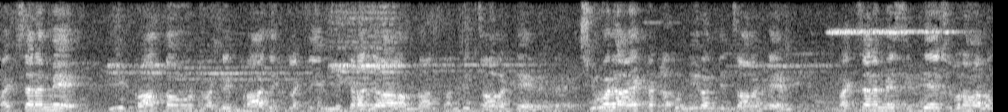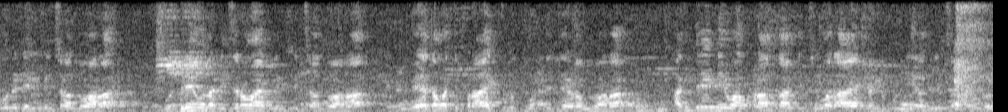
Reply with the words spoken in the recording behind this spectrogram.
తక్షణమే ఈ ప్రాంతం ఉన్నటువంటి ప్రాజెక్టులకి నికర జలాలు అందానికి అందించాలంటే చివరి ఆయకట్టుకు నీరు అందించాలంటే తక్షణమే సిద్ధేశ్వరం అలుగుని నిర్మించడం ద్వారా గుండ్రేవుల రిజర్వాయర్ నిర్మించడం ద్వారా వేదవతి ప్రాజెక్టులు పూర్తి చేయడం ద్వారా అంద్రి నీవా ప్రాంతాన్ని చివరి ఆయకట్టుకు నీరు అందించడానికి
